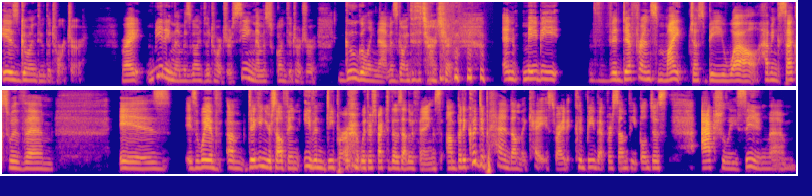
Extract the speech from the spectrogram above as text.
is going through the torture right? Meeting them is going through the torture, seeing them is going through the torture, Googling them is going through the torture. and maybe the difference might just be well, having sex with them is is a way of um, digging yourself in even deeper with respect to those other things. Um, but it could depend on the case, right? It could be that for some people, just actually seeing them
